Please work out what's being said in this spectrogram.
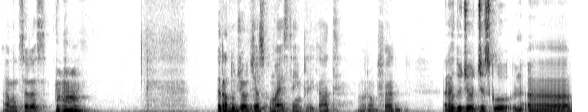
Am înțeles. Radu Georgescu mai este implicat în vreun fel? Radu Georgescu uh,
